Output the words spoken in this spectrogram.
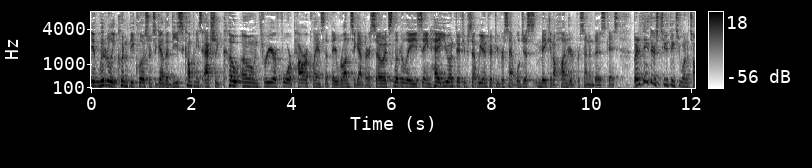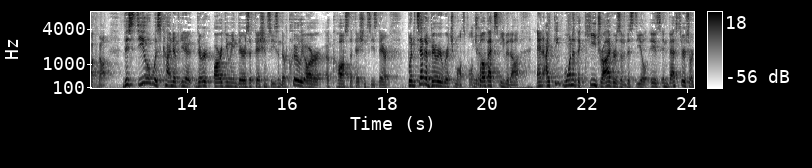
it literally couldn't be closer together. These companies actually co-own three or four power plants that they run together. So it's literally saying, "Hey, you own fifty percent, we own fifty percent. We'll just make it hundred percent in this case." But I think there's two things we want to talk about. This deal was kind of, you know, they're arguing there's efficiencies, and there clearly are cost efficiencies there. But it's at a very rich multiple, 12x EBITDA. And I think one of the key drivers of this deal is investors are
